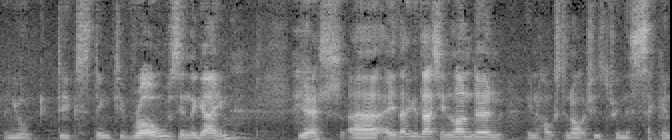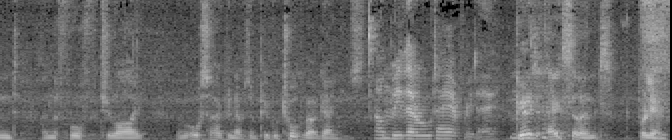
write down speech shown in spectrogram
Mm. and your distinctive roles in the game. Yes, uh, eh, that, that's in London, in Hoxton Arches, between the 2nd and the 4th of July. And we're also hoping to have some people talk about games. I'll be there all day, every day. Good, excellent, brilliant.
